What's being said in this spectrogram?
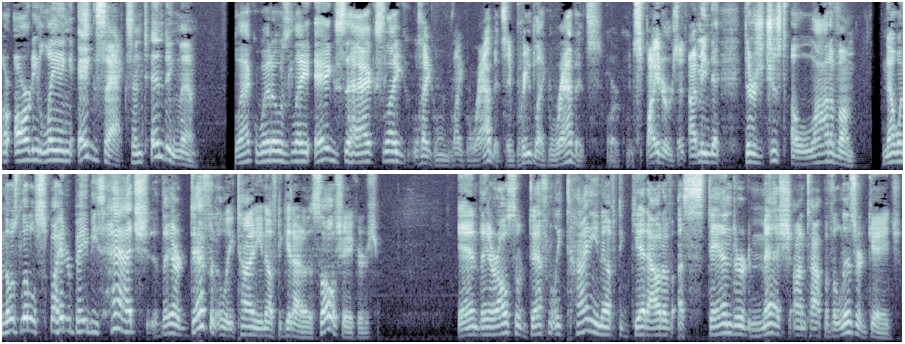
are already laying egg sacs and tending them. Black widows lay egg sacs like like like rabbits. They breed like rabbits or spiders. I mean, there's just a lot of them. Now, when those little spider babies hatch, they are definitely tiny enough to get out of the salt shakers. And they are also definitely tiny enough to get out of a standard mesh on top of a lizard cage.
